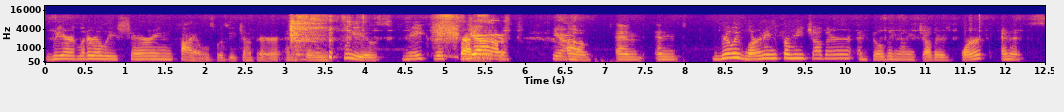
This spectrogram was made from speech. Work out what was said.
we are literally sharing files with each other and saying please make this better. Yeah yeah. Um, and and really learning from each other and building on each other's work. And it's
